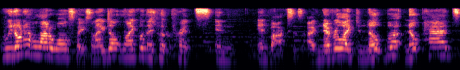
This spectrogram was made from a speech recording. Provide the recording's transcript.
we don't have a lot of wall space, and I don't like when they put prints in in boxes. I've never liked notebook notepads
